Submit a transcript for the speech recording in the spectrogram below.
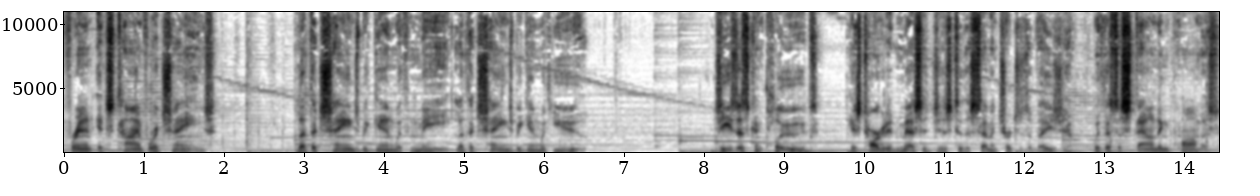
Friend, it's time for a change. Let the change begin with me. Let the change begin with you. Jesus concludes his targeted messages to the seven churches of Asia with this astounding promise,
